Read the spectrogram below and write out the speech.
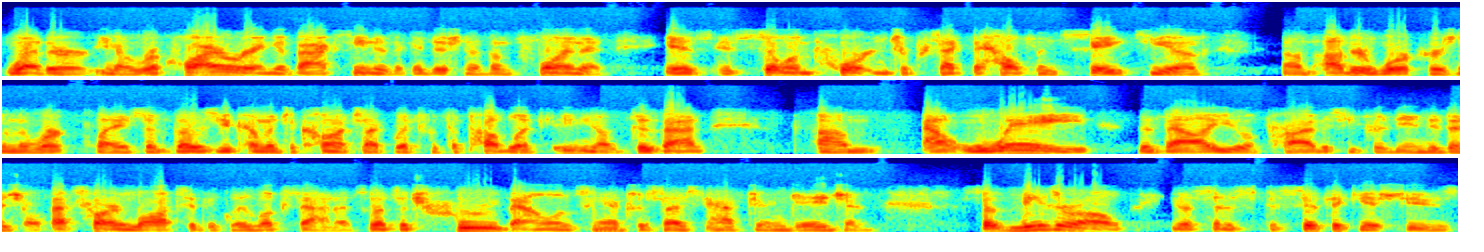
Whether you know requiring a vaccine as a condition of employment is is so important to protect the health and safety of um, other workers in the workplace, of those you come into contact with with the public, you know, does that um, outweigh the value of privacy for the individual? That's how our law typically looks at it. So that's a true balancing exercise to have to engage in. So these are all, you know, sort of specific issues.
